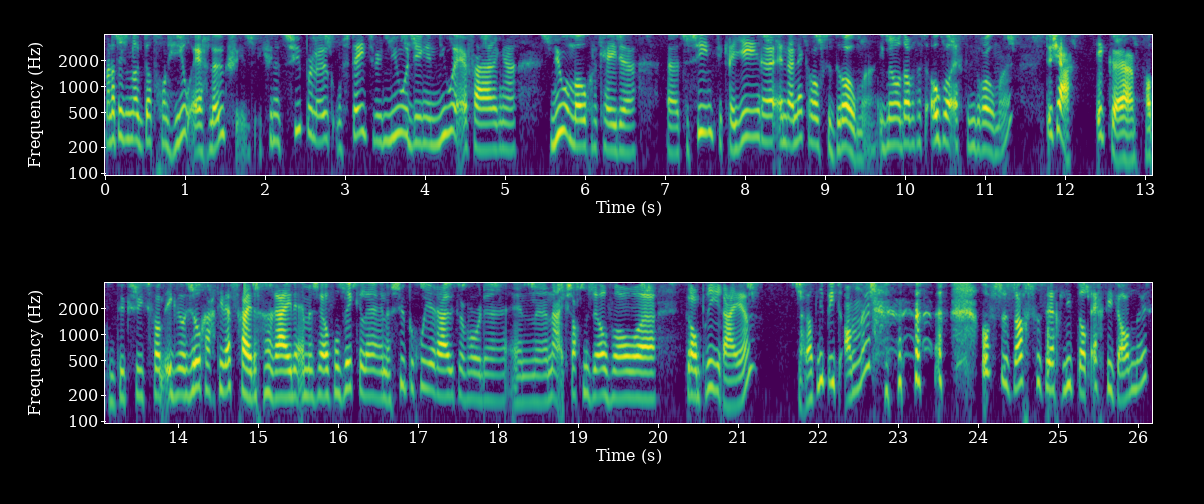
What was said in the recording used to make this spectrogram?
maar dat is omdat ik dat gewoon heel erg leuk vind. Ik vind het super leuk om steeds weer nieuwe dingen, nieuwe ervaringen, nieuwe mogelijkheden uh, te zien, te creëren en daar lekker over te dromen. Ik ben wat dat betreft ook wel echt een dromer. Dus ja, ik uh, had natuurlijk zoiets van: ik wil heel graag die wedstrijden gaan rijden en mezelf ontwikkelen en een supergoeie ruiter worden. En uh, nou, ik zag mezelf al Grand Prix rijden. Nou, dat liep iets anders. of ze zachts gezegd liep dat echt iets anders.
